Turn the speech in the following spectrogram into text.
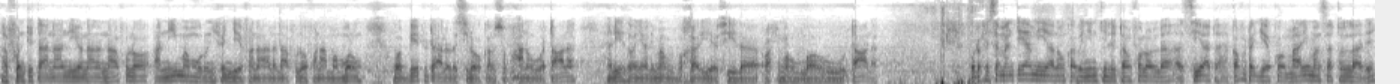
a funtita na ni yonala nafulo a ni ma murun feŋ je fana ala nafulo fana ma murun wa bee tuta ala la kan subhanahu wa taala. Haditho imam alimamu albukhari fi la rahimahullahu taala. pour hesamanteya min yalon ko aɓe ñintili tan folol la a siyata kafuta je ko maari man satallade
